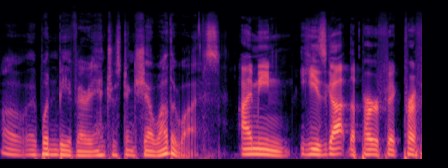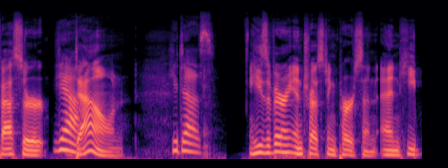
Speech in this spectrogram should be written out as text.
Oh, it wouldn't be a very interesting show otherwise. I mean, he's got the perfect professor Yeah. down. He does. He's a very interesting person. And he,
